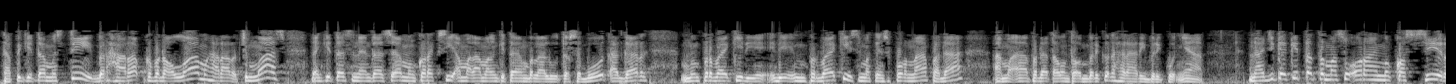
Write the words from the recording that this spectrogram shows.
tapi kita mesti berharap kepada Allah, mengharap cemas dan kita senantiasa mengkoreksi amal-amal kita yang berlalu tersebut agar memperbaiki di, di memperbaiki semakin sempurna pada pada tahun-tahun berikutnya, hari-hari berikutnya. Nah, jika kita termasuk orang yang mengkosir,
